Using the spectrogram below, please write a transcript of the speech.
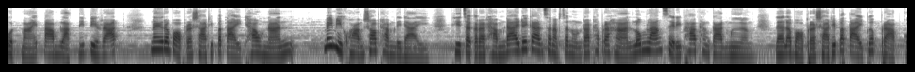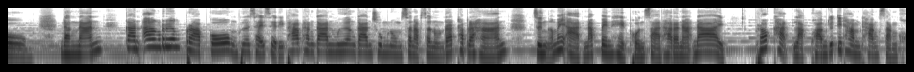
กฎหมายตามหลักนิติรัฐ ในระบอบประชาธิปไตยเท่านั้น ไม่มีความชอบธรรมใด ๆ ที่จะกระทำได้ด้วยการสนับสนุนรัฐประหารล้มล้างเสรีภาพทางการเมือง และระบอบประชาธิปไตยเพื่อปราบโกง ดังนั้น การอ้างเรื่องปราบโกง เพื่อใช้เสรีภาพทางการเมืองการชุมนุมสนับสนุนรัฐประหาร จึงไม่อาจนับเป็นเหตุผลสาธารณะได้ เพราะขัดหลักความยุติธรรมทางสังค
